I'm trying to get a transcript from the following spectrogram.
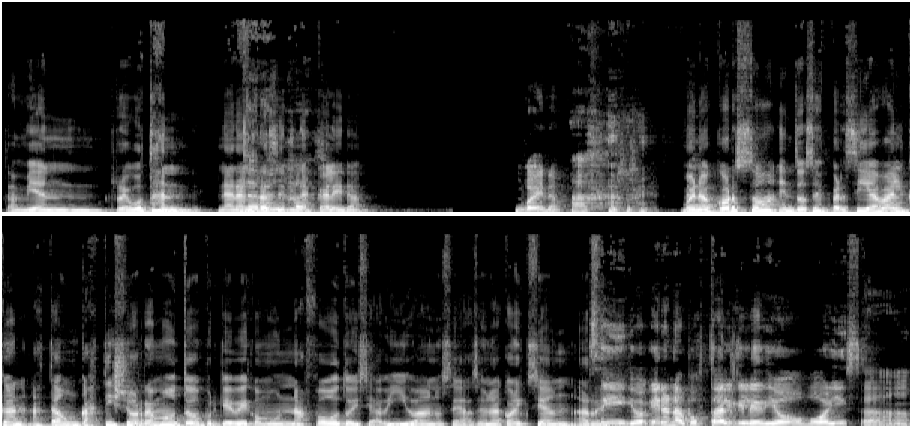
también rebotan naranjas, en una Naranjas. escalera. Bueno. Bueno, Corso entonces persigue a Balkan hasta un castillo remoto porque ve como una foto y se aviva, no sé, hace una conexión. arre. sí, era una postal que le dio Boris a,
